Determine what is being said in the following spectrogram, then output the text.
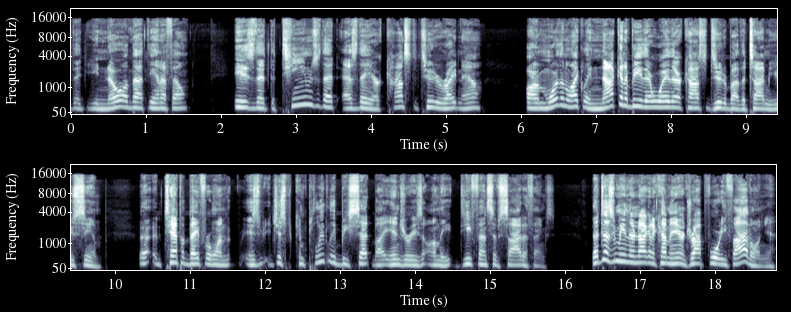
that you know about the NFL is that the teams that as they are constituted right now are more than likely not going to be their way they're constituted by the time you see them. Uh, Tampa Bay, for one, is just completely beset by injuries on the defensive side of things. That doesn't mean they're not going to come in here and drop 45 on you,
